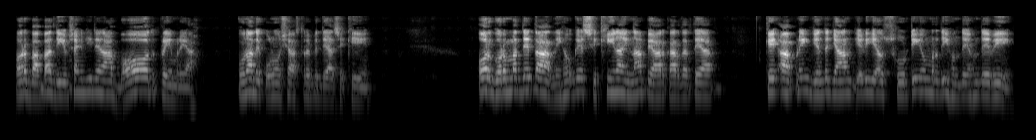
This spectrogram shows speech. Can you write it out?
ਔਰ ਬਾਬਾ ਦੀਪ ਸਿੰਘ ਜੀ ਦੇ ਨਾਲ ਬਹੁਤ ਪ੍ਰੇਮ ਰਿਹਾ। ਉਹਨਾਂ ਦੇ ਕੋਲੋਂ ਸ਼ਾਸਤਰ ਵਿਦਿਆ ਸਿੱਖੀ। ਔਰ ਗੁਰਮਤ ਦੇ ਧਾਰਨੀ ਹੋ ਕੇ ਸਿੱਖੀ ਨਾਲ ਇੰਨਾ ਪਿਆਰ ਕਰ ਦਿੱਤੇ ਕਿ ਆਪਣੀ ਜਿੰਦ ਜਾਨ ਜਿਹੜੀ ਆ ਉਹ ਛੋਟੀ ਉਮਰ ਦੀ ਹੁੰਦੇ ਹੁੰਦੇ ਵੀ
